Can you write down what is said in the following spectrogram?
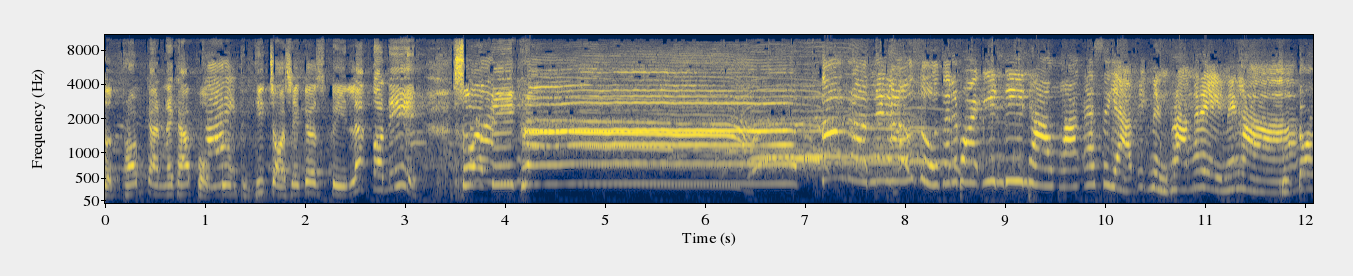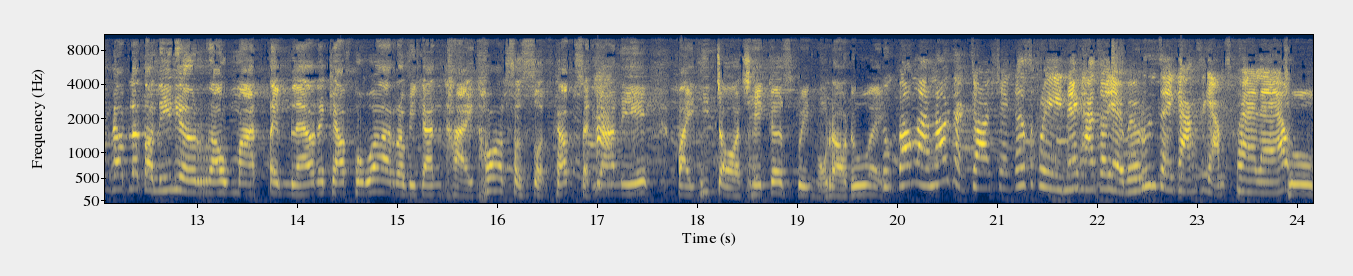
สดๆพร้อมกันนะครับ ผมใช่รวมถึงที่จอเชคเกอร์สปีดและตอนนี้ สวัสดีครับ เข้าสู่เซ็นทรัลพอยต์อินดี้ทาวน์พาร์คแอสสยามอีกหนึ่งครั้งนั่นเองนะคะ ถูกต้องครับและตอนนี้เนี่ยเรามาเต็มแล้วนะครับ เพราะว่าเรามีการถ่ายทอดสดๆครับ สัญญาณนี้ไปที่จอเชคเกอร์สกรีนของเราด้วย ถูกต้องแล้วนอกจากจอเชคเกอร์สกรีนนะคะจอใหญ่วัยรุ่นใจกลางสยามสแควร์แล้วถูก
